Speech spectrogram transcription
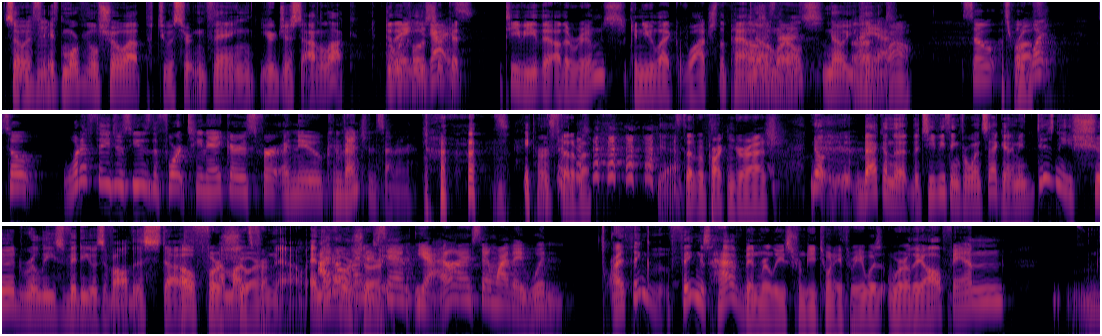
So Mm-hmm. if if more people show up to a certain thing, you're just out of luck. Do Oh, they wait, close circuit. TV the other rooms? Can you like watch the panel No. somewhere else? No, you Oh, can't. Yeah. Wow. So That's rough. What? So what if they just use the 14 acres for a new convention center? instead of a Yeah. instead of a parking garage. No, back on the, the TV thing for one second. I mean, Disney should release videos of all this stuff. Oh, for a month sure. from now, and I don't never sure. understand. Yeah, I don't understand why they wouldn't. I think things have been released from D twenty three. Was were they all fan?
